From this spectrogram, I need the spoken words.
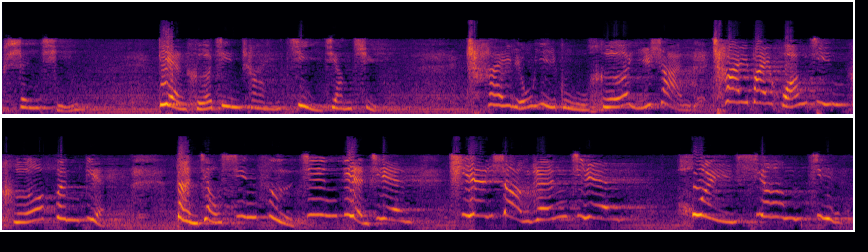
深情，钿合金钗即将去。钗留一股合一扇，钗掰黄金何分辨？但教心似金殿间，天上人间会相见。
